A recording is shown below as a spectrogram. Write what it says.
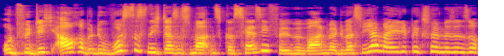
Und für dich auch, aber du wusstest nicht, dass es Martin Scorsese-Filme waren, weil du warst so, ja, meine Lieblingsfilme sind so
